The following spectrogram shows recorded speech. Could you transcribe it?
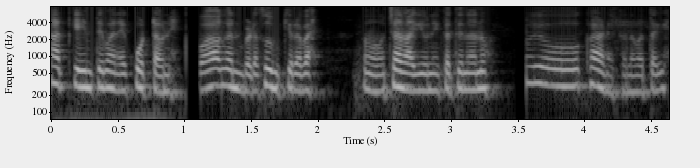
ಅದಕ್ಕೆ ಇಂತೆ ಮನೆಗೆ ಕೊಟ್ಟವನಿ. ಅನ್ಬೇಡ ಸುಮ್ಕಿರವ ಹ್ಞೂ ಚೆನ್ನಾಗಿವ್ನಿ ನಾನು. ಅಯ್ಯೋ ಕಾಣಿಸಲ್ಲ ಮತ್ತಾಗೆ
